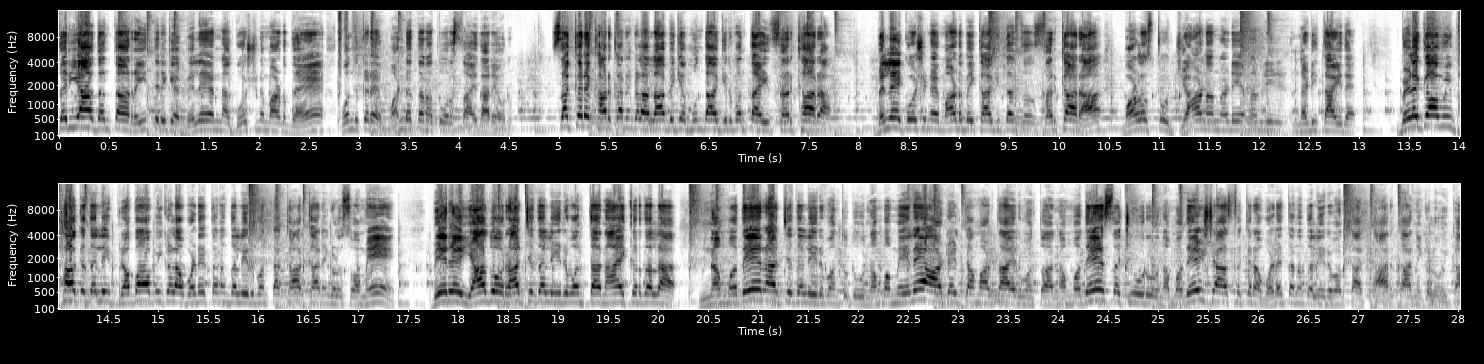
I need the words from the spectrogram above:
ಸರಿಯಾದಂತ ರೈತರಿಗೆ ಬೆಲೆಯನ್ನ ಘೋಷಣೆ ಮಾಡದೆ ಒಂದು ಕಡೆ ಮಂಡತನ ತೋರಿಸ್ತಾ ಇದ್ದಾರೆ ಅವರು. ಸಕ್ಕರೆ ಕಾರ್ಖಾನೆಗಳ ಲಾಬಿಗೆ ಮುಂದಾಗಿರುವಂತ ಈ ಸರ್ಕಾರ, ಬೆಲೆ ಘೋಷಣೆ ಮಾಡಬೇಕಾಗಿದ್ದಂತ ಸರ್ಕಾರ ಬಹಳಷ್ಟು ಜಾಣ ನಡೆಯನ್ನ ನಡೀತಾ ಇದೆ. ಬೆಳಗಾವಿ ಭಾಗದಲ್ಲಿ ಪ್ರಭಾವಿಗಳ ಒಡೆತನದಲ್ಲಿರುವಂತಹ ಕಾರ್ಖಾನೆಗಳು ಸ್ವಾಮಿ. ಬೇರೆ ಯಾವುದೋ ರಾಜ್ಯದಲ್ಲಿ ಇರುವಂತ ನಾಯಕರದಲ್ಲ, ನಮ್ಮದೇ ರಾಜ್ಯದಲ್ಲಿ ಇರುವಂತದ್ದು ನಮ್ಮ ಮೇಲೆ ಆಡಳಿತ ಮಾಡ್ತಾ ಇರುವಂತಹ ನಮ್ಮದೇ ಸಚಿವರು, ನಮ್ಮದೇ ಶಾಸಕರ ಒಡೆತನದಲ್ಲಿರುವಂತ ಕಾರ್ಖಾನೆಗಳು ಈಗ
